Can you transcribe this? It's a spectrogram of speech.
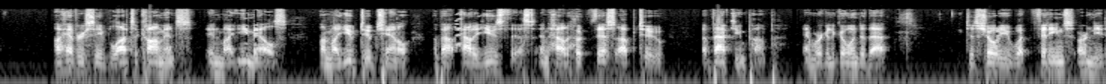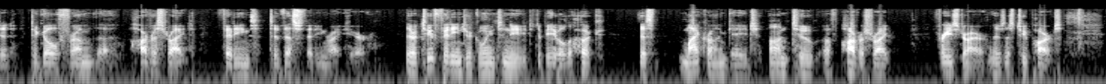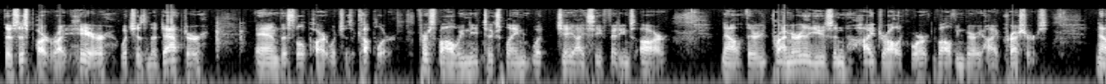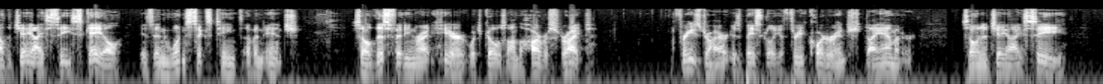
I have received lots of comments in my emails on my YouTube channel about how to use this and how to hook this up to a vacuum pump. And we're going to go into that to show you what fittings are needed to go from the Harvest Right fittings to this fitting right here. There are two fittings you're going to need to be able to hook this micron gauge onto a Harvest Right freeze dryer. There's just two parts. There's this part right here, which is an adapter, and this little part, which is a coupler. First of all, we need to explain what JIC fittings are. Now, they're primarily used in hydraulic work involving very high pressures. Now, the JIC scale is in 1 16th of an inch. So this fitting right here, which goes on the Harvest Right freeze dryer, is basically a 3 quarter inch diameter. So in a JIC,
